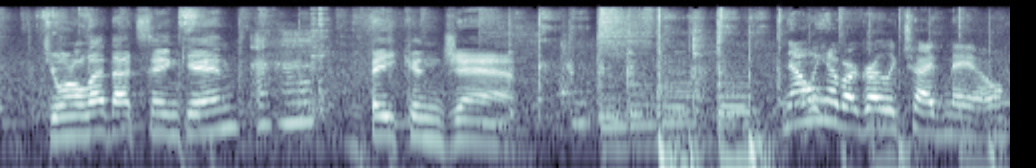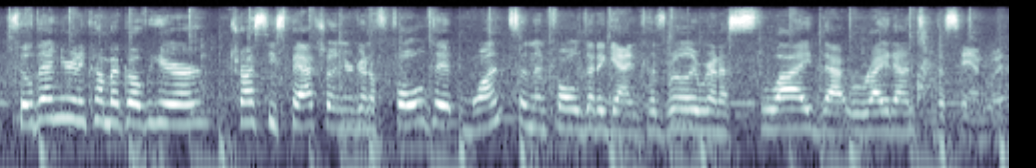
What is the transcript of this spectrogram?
Do you want to let that sink in? Uh-huh. Bacon jam. Now we have our garlic chive mayo. So then you're gonna come back over here, trusty spatula, and you're gonna fold it once and then fold it again, because really we're gonna slide that right onto the sandwich.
